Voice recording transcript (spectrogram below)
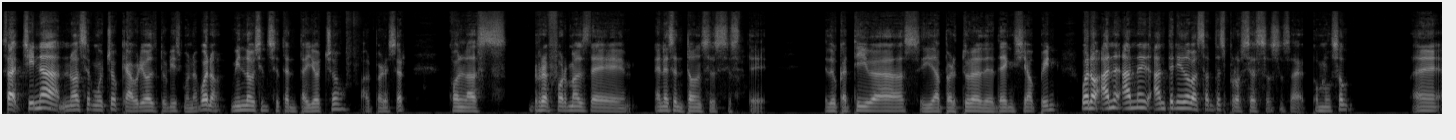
sea, China no hace mucho que abrió el turismo, ¿no? Bueno, 1978, al parecer, con las reformas de, en ese entonces, este, educativas y apertura de Deng Xiaoping. Bueno, han, han, han tenido bastantes procesos, o sea, como son eh,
